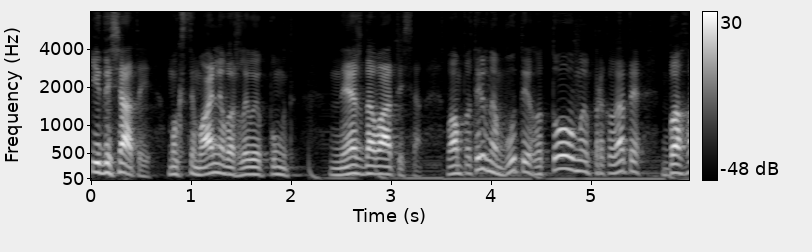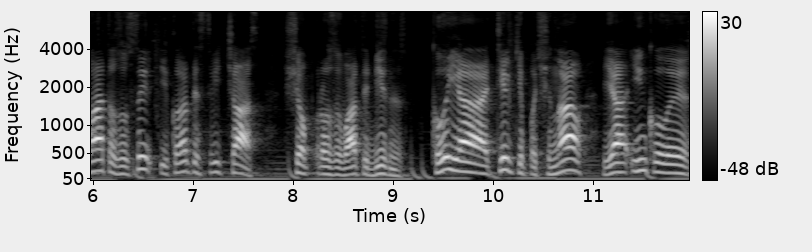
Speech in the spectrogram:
І десятий максимально важливий пункт не здаватися. Вам потрібно бути готовими прикладати багато зусиль і вкладати свій час, щоб розвивати бізнес. Коли я тільки починав, я інколи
